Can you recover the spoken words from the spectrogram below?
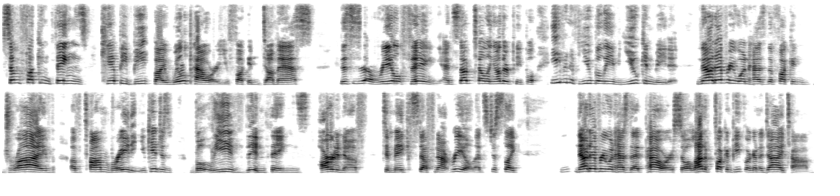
some fucking things can't be beat by willpower, you fucking dumbass. This is a real thing. And stop telling other people, even if you believe you can beat it, not everyone has the fucking drive of Tom Brady. You can't just believe in things hard enough to make stuff not real. That's just like not everyone has that power. So a lot of fucking people are going to die, Tom.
